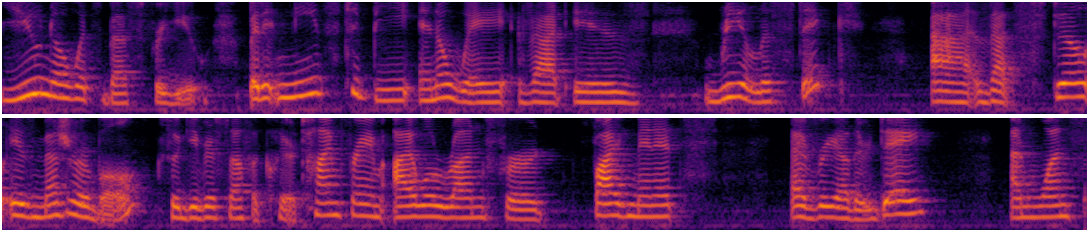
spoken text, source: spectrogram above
you know what's best for you. But it needs to be in a way that is realistic uh, that still is measurable. So give yourself a clear time frame. I will run for five minutes every other day. And once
